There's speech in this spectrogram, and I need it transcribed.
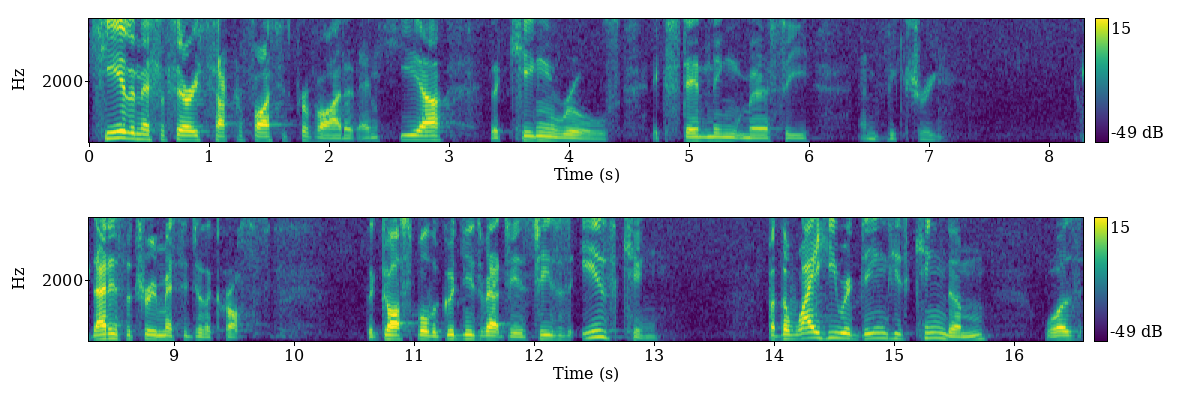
Here the necessary sacrifice is provided. And here the king rules, extending mercy and victory. That is the true message of the cross. The gospel, the good news about Jesus. Jesus is king. But the way he redeemed his kingdom was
